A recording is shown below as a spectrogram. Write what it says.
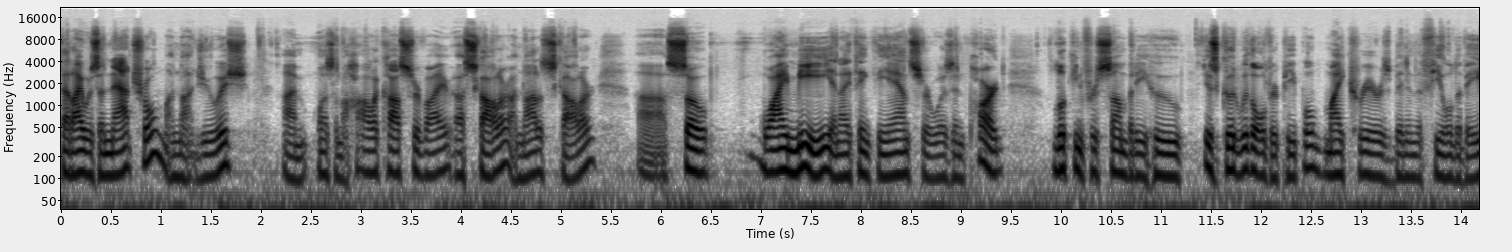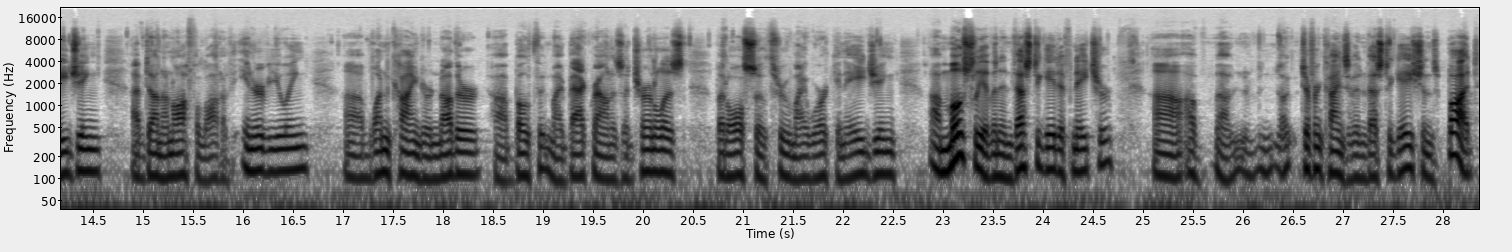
that I was a natural. I'm not Jewish. I wasn't a Holocaust survivor, a scholar. I'm not a scholar. Uh, so why me? And I think the answer was in part looking for somebody who is good with older people. My career has been in the field of aging. I've done an awful lot of interviewing uh, one kind or another, uh, both in my background as a journalist, but also through my work in aging, uh, mostly of an investigative nature, of different kinds of investigations. But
